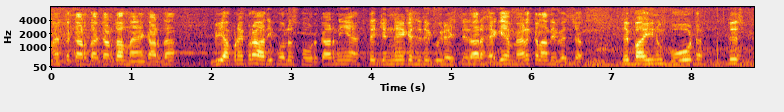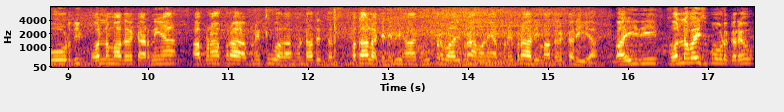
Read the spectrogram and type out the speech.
ਮਿਹਨਤ ਕਰਦਾ ਕਰਦਾ, ਮੈਂ ਕਰਦਾ, ਵੀ ਆਪਣੇ ਭਰਾ ਦੀ ਫੁੱਲ ਸਪੋਰਟ ਕਰਨੀ ਆ। ਤੇ ਜਿੰਨੇ ਕਿਸੇ ਦੇ ਕੋਈ ਰਿਸ਼ਤੇਦਾਰ ਹੈਗੇ ਆ ਮਹਿਲ ਕਲਾਂ ਦੇ ਵਿੱਚ ਤੇ ਬਾਈ ਨੂੰ ਵੋਟ ਤੇ ਸਪੋਰਟ ਦੀ ਫੁੱਲ ਮਦਦ ਕਰਨੀ ਆ। ਆਪਣਾ ਭਰਾ, ਆਪਣੇ ਭੂਆ ਦਾ ਮੁੰਡਾ ਤੇ ਦੱਸ- ਪਤਾ ਲੱਗ ਜੇ ਵੀ ਹਾਂ ਕਬੂਤਰਬਾਜ਼ ਭਰਾਵਾਂ ਨੇ ਆਪਣੇ ਭਰਾ ਦੀ ਮਦਦ ਕਰੀ ਆ। ਬਾਈ ਦੀ ਫੁੱਲ ਬਾਈ ਸਪੋਰਟ ਕਰਿਓ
